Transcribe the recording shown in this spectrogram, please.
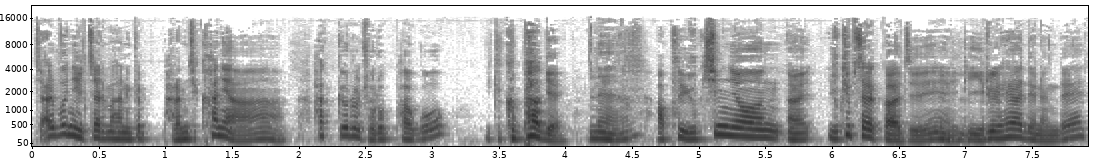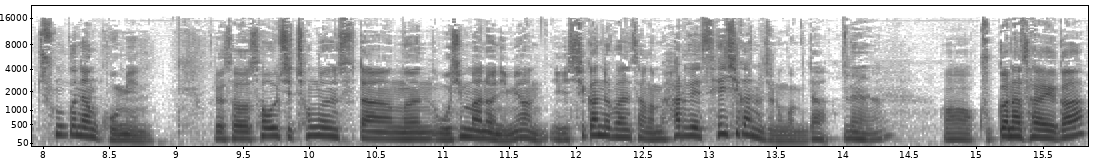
짧은 일자리만 하는 게 바람직하냐. 학교를 졸업하고 이렇게 급하게 네. 앞으로 60년, 아, 60살까지 이렇게 일을 해야 되는데 충분한 고민. 그래서 서울시 청년 수당은 50만 원이면 이게 시간으로 환산하면 하루에 3시간을 주는 겁니다. 네. 어, 국가나 사회가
